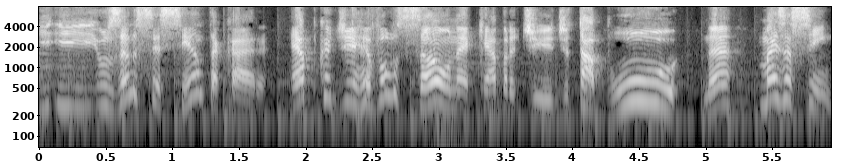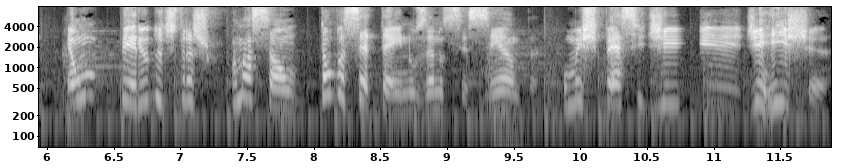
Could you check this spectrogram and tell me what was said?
E, e os anos 60, cara, época de revolução, né? Quebra de, de tabu, né? Mas assim, é um período de transformação. Então você tem nos anos 60 uma espécie de, de rixa,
